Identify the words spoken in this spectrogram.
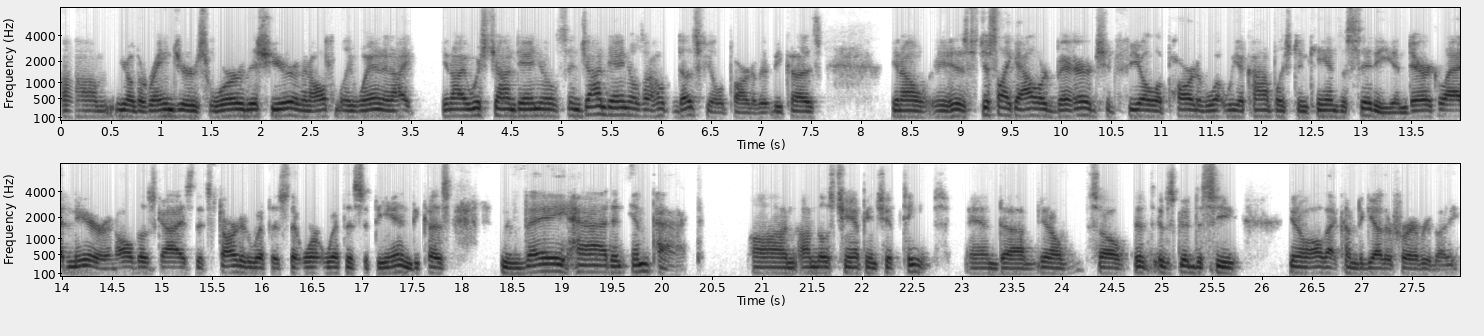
um, you know, the Rangers were this year and then ultimately win. And I, you know, I wish Jon Daniels and Jon Daniels, I hope does feel a part of it because, you know, is just like Allard Baird should feel a part of what we accomplished in Kansas City and Derek Ladnier and all those guys that started with us that weren't with us at the end because they had an impact on on those championship teams. And um, you know, so it, it was good to see, you know, all that come together for everybody.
